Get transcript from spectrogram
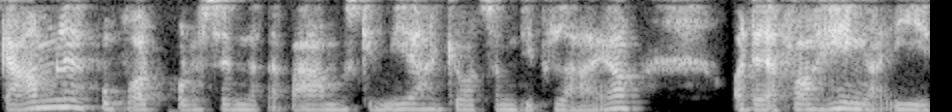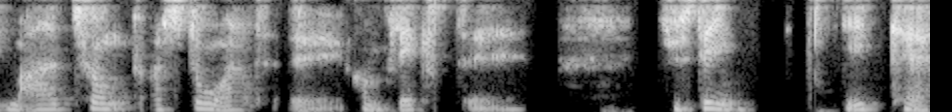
gamle robotproducenter, der bare måske mere har gjort, som de plejer, og derfor hænger i et meget tungt og stort, øh, komplekst øh, system, de ikke kan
